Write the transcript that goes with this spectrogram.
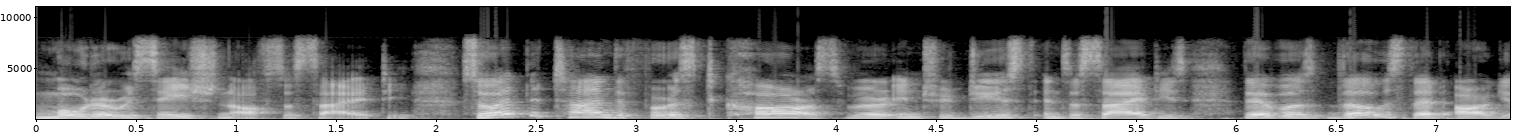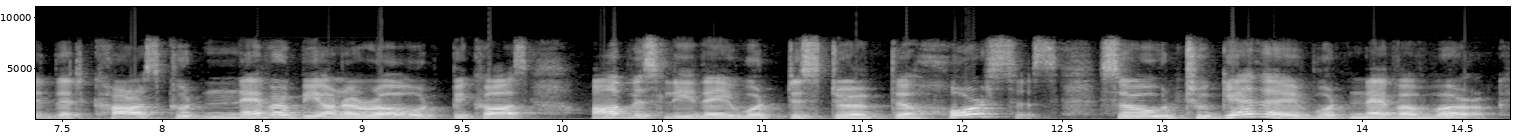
motorization of society. So at the time the first cars were introduced in societies, there was those that argued that cars could never be on a road because obviously they would disturb the horses. So together it would never work.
